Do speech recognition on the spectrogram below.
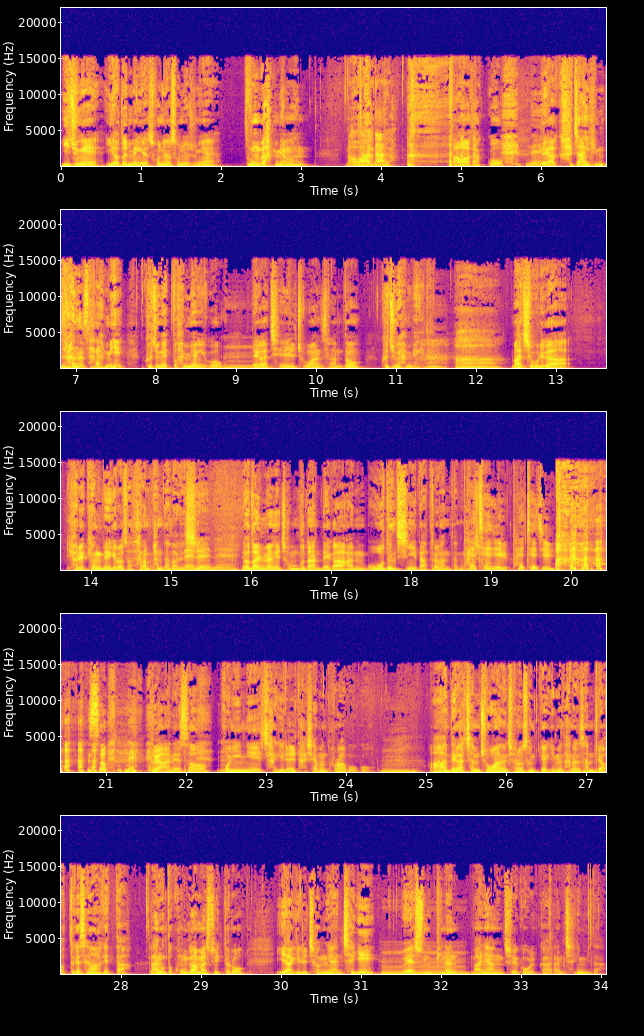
이 중에 이 여덟 명의 소년 소녀 중에 누군가 한 명은 나와 나다. 같다. 나와 같고 네. 내가 가장 힘들어하는 사람이 그 중에 또 한 명이고 음. 내가 제일 좋아하는 사람도 그 중에 한 명이다. 아. 마치 우리가 혈액형 네 개로서 사람 판단하듯이 네네네. 여덟 명이 전부 다 내가 아는 모든 진이 다 들어간다는 거죠. 팔체질, 팔체질. 그래서 네. 그 안에서 본인이 자기를 다시 한번 돌아보고 아 내가 참 좋아하는 저런 성격이면 다른 사람들이 어떻게 생각하겠다 라는 것도 공감할 수 있도록 이야기를 정리한 책이 왜 스누피는 마냥 즐거울까라는 책입니다.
